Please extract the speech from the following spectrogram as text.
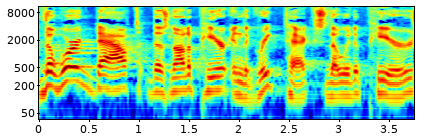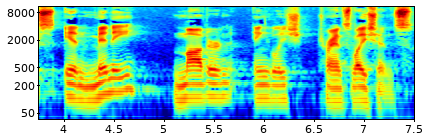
The word doubt does not appear in the Greek text, though it appears in many modern English translations.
